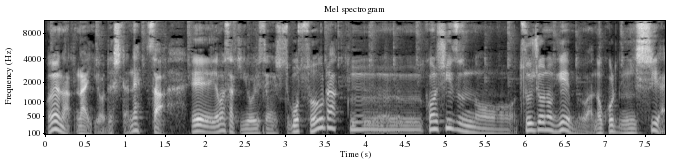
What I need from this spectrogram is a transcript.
このような内容でしたね。さあ、えー、山崎洋一選手、おそらく、今シーズンの通常のゲームは残り2試合。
